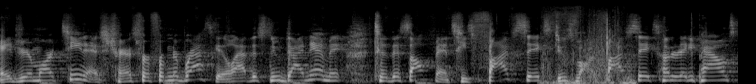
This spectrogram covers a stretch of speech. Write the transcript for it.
Adrian Martinez, transfer from Nebraska. He'll have this new dynamic to this offense. He's 5'6, Deuce Vaughn, 5'6, 180 pounds,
